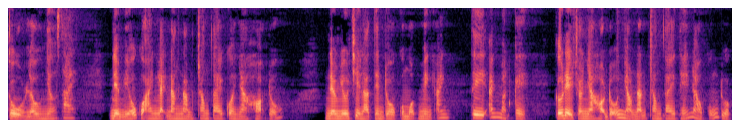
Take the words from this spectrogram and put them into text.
thủ lâu nhớ sai. Điểm yếu của anh lại đang nằm trong tay của nhà họ Đỗ. Nếu như chỉ là tiền đồ của một mình anh, thì anh mặc kệ, cứ để cho nhà họ Đỗ nhào nặn trong tay thế nào cũng được.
